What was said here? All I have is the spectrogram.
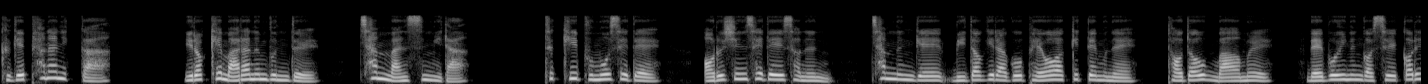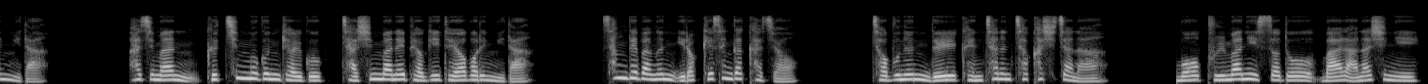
그게 편하니까. 이렇게 말하는 분들 참 많습니다. 특히 부모 세대, 어르신 세대에서는 참는 게 미덕이라고 배워왔기 때문에 더더욱 마음을 내보이는 것을 꺼립니다. 하지만 그 침묵은 결국 자신만의 벽이 되어버립니다. 상대방은 이렇게 생각하죠. 저분은 늘 괜찮은 척 하시잖아. 뭐 불만이 있어도 말 안 하시니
